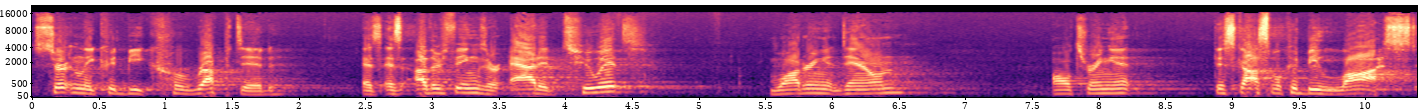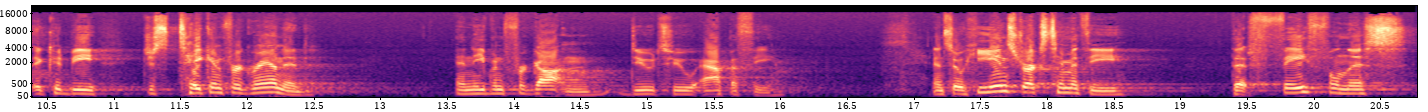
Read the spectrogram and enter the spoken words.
certainly could be corrupted as, as other things are added to it, watering it down, altering it. This gospel could be lost. It could be just taken for granted and even forgotten due to apathy. And so he instructs Timothy that faithfulness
